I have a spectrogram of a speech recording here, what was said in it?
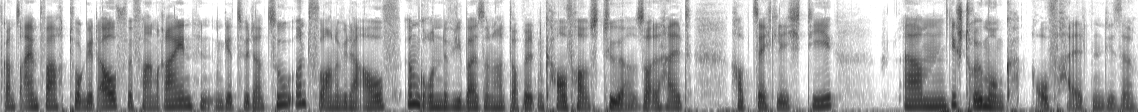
Ganz einfach, Tor geht auf, wir fahren rein, hinten geht es wieder zu und vorne wieder auf. Im Grunde wie bei so einer doppelten Kaufhaustür. Soll halt hauptsächlich die, ähm, die Strömung aufhalten, diese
